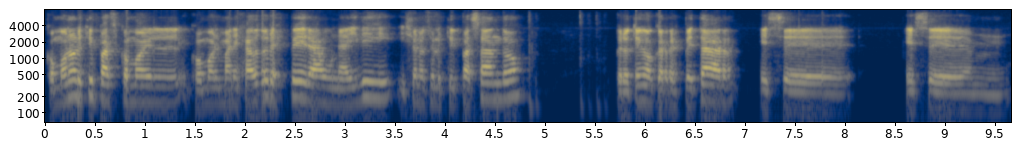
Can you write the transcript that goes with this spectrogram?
Como no le estoy como el, como el manejador espera un ID y yo no se lo estoy pasando, pero tengo que respetar ese, ese mm,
